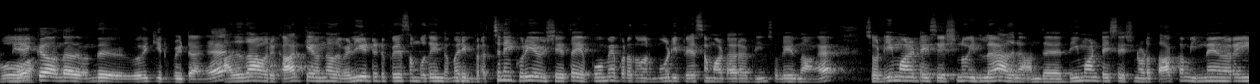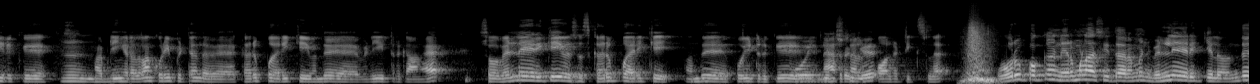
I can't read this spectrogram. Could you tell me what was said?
ஓ. நேக்கா வந்து அதை வந்து ஒதுக்கிட்டு போயிட்டாங்க. அதுதான் அவர் கார்கே வந்து அதை வெளியிட்டுட்டு பேசும்போது இந்த மாதிரி பிரச்சனைக்குரிய விஷயத்த எப்பவுமே பிரதமர் மோடி பேச மாட்டாரு அப்படின்னு சொல்லியிருந்தாங்க. ஸோ டிமானிட்டைசேஷனும் இல்லை. அது அந்த டிமானிட்டைசேஷனோட தாக்கம் இன்ன வரையும் இருக்கு. அப்படிங்கிறதெல்லாம் குறிப்பிட்டு அந்த கருப்பு அறிக்கை வந்து வெளியிட்டிருக்காங்க. ஸோ வெள்ளை அறிக்கை வர்சஸ் கருப்பு அறிக்கை வந்து போயிட்டு இருக்கு நேஷனல். பாலிடிக்ஸ்ல ஒரு பக்கம் நிர்மலா சீதாராமன் வெள்ளை அறிக்கையில வந்து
